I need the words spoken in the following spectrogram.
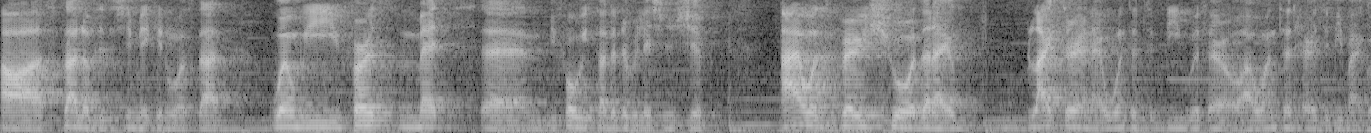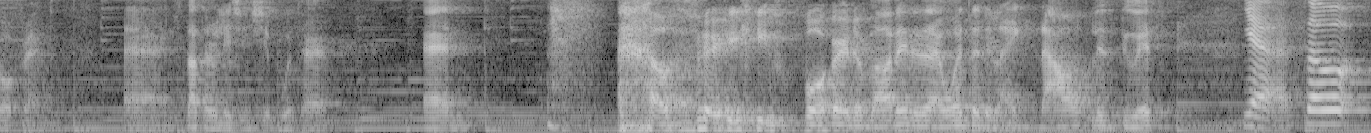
our style of decision making was that when we first met and before we started the relationship, I was very sure that I liked her and I wanted to be with her or I wanted her to be my girlfriend and start a relationship with her. And I was very forward about it and I wanted it like now, let's do it. Yeah, so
